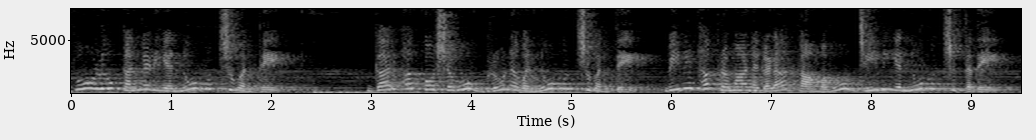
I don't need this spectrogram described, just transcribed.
ಧೂಳು ಕನ್ನಡಿಯನ್ನು ಮುಚ್ಚುವಂತೆ. ಗರ್ಭಕೋಶವು ಭ್ರೂಣವನ್ನು ಮುಚ್ಚುವಂತೆ ವಿವಿಧ ಪ್ರಮಾಣಗಳ ಕಾಮವು ಜೀವಿಯನ್ನು ಮುಚ್ಚುತ್ತದೆ.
